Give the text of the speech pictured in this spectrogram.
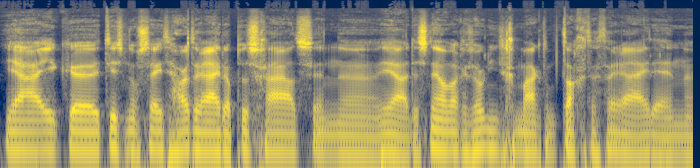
Ja, ik, eh, het is nog steeds hard rijden op de schaats. En eh, ja, de snelweg is ook niet gemaakt om 80 te rijden. En eh,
